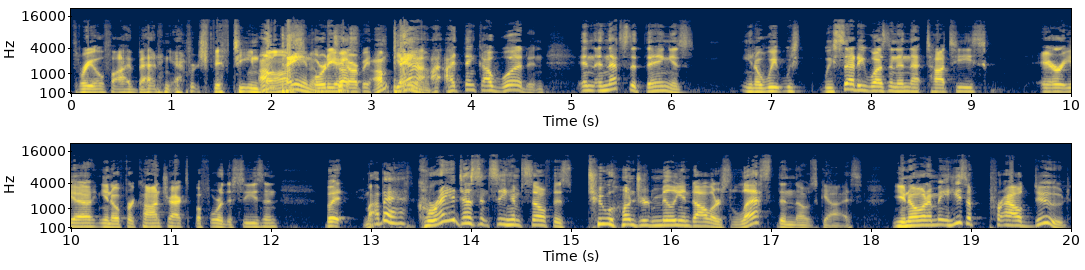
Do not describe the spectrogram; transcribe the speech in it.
305 batting average, 15 I'm bombs, 48 Trust- RBI. I'm paying yeah, him. I, I think I would. And, and and that's the thing is, you know, we we we said he wasn't in that Tatis area, you know, for contracts before the season. But My bad. Correa doesn't see himself as two hundred million dollars less than those guys. You know what I mean? He's a proud dude.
